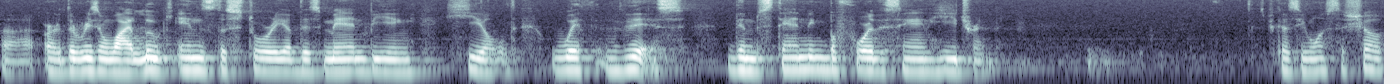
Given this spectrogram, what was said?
uh, or the reason why Luke ends the story of this man being healed with this, them standing before the Sanhedrin. It's because he wants to show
